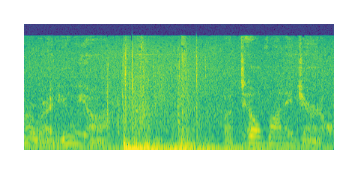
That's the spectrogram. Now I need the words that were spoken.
All right, here we are. A Telvanni journal.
